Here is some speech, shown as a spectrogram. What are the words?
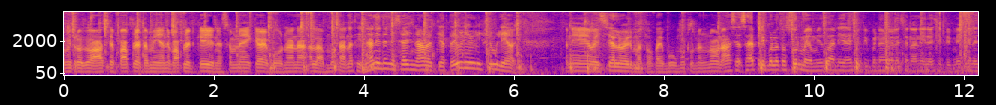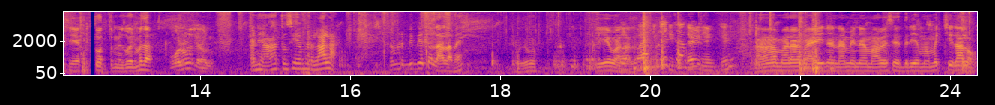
મિત્રો તો આ છે પાપલેટ અમે એને પાપલેટ કહીએ અને સમને કહેવાય બહુ નાના અલા મોટા નથી નાની નાની સાઈઝના આવે ત્યાં તો એવડી એવડી ફેમિલી આવે. અને હવે સેલવાડીમાં તો કાંઈ બહુ મોટું નંગ ન. આ છે સાયપરી બોલો તો સુરમય અમે તો આની રેસીપી બનાવેલી છે નાની રેસીપી મેકેલી છે એક તો જ તમને જોઈને મજા ઓલું છે ઓલું અને આ તો છે અમારા લાલા. અમારે બીબે તો લાલા ભાઈ. જો, એવા લાલા. હા મારા ભાઈના નામે નામ આવે છે દરિયામાં મચ્છી લાલો.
